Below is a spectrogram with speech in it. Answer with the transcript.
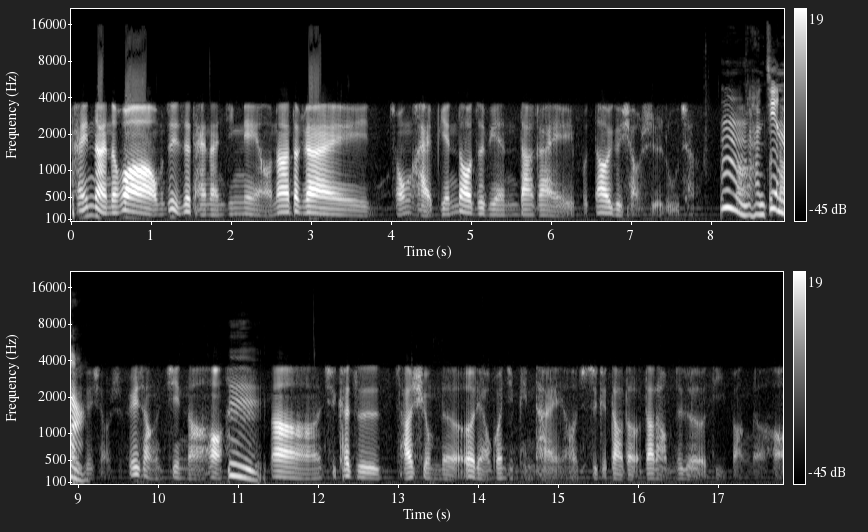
台南的话，我们这里在台南境内哦，那大概从海边到这边大概不到一个小时的路程。嗯，很近呐，一个小时非常的近呐，哈。嗯，那去开始查询我们的二寮观景平台，然后就是可以到到到达我们这个地方了，哈。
